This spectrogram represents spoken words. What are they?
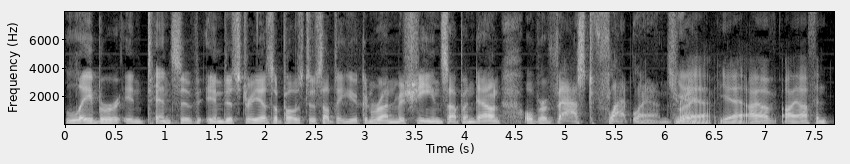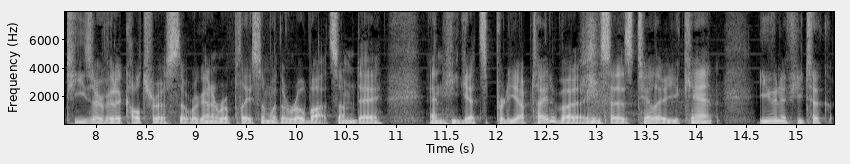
labor intensive industry as opposed to something you can run machines up and down over vast flatlands, right? Yeah, yeah. I, I often tease our viticulturist that we're going to replace him with a robot someday, and he gets pretty uptight about it. He says, Taylor, you can't, even if you took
